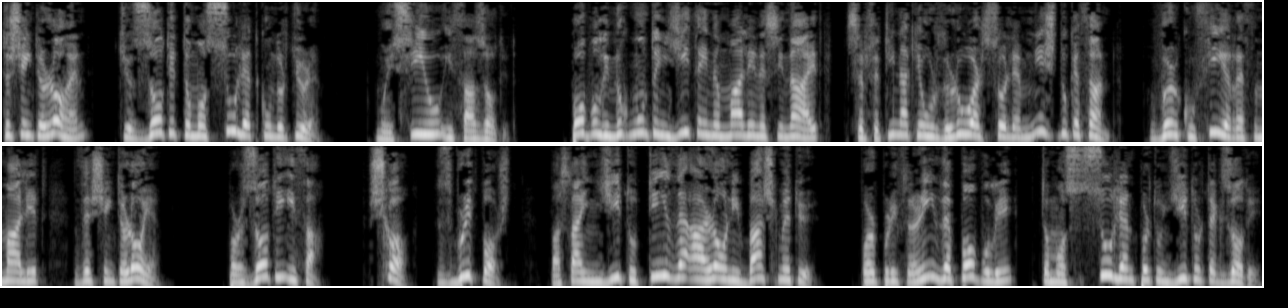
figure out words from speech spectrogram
të shenjtërohen që Zoti të mos sulet kundër tyre. Mojsiu i tha Zotit: Populli nuk mund të ngjitet në Malin e Sinait, sepse ti na ke urdhëruar solemnisht duke thënë, Vër kufi rreth malit dhe shenjtëroje. Por Zoti i tha, Shko, zbrit poshtë, pastaj ngjitu ti dhe Aroni bashkë me ty, por priftërinjtë dhe populli të mos sulen për t'u ngjitur tek Zoti,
